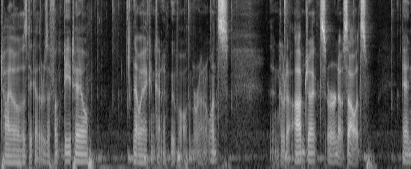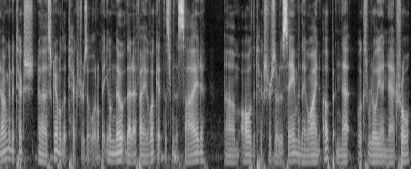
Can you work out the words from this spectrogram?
tie all those together as a func detail. That way I can kind of move all of them around at once. Then go to objects, or no, solids. And now I'm going to uh, scramble the textures a little bit. You'll note that if I look at this from the side, um, all the textures are the same and they line up, and that looks really unnatural,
